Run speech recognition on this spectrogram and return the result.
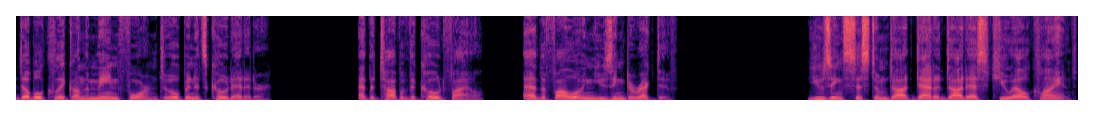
Double-click on the main form to open its code editor. At the top of the code file, add the following using directive. Using system.data.sql client.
